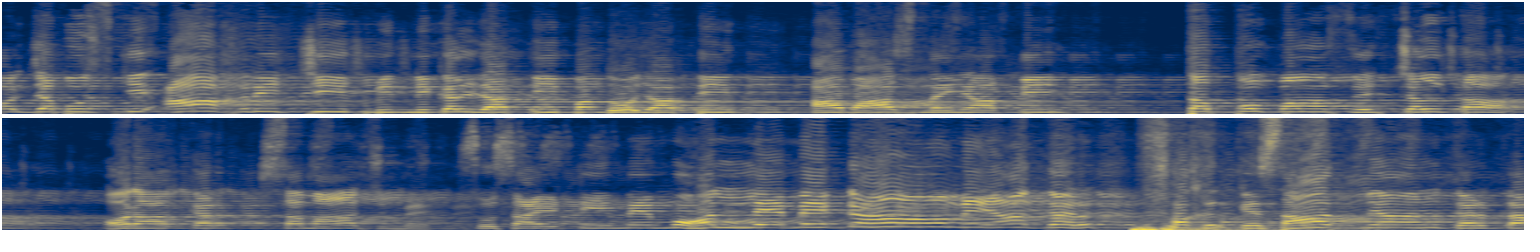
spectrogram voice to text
और जब उसकी आखिरी चीख भी निकल जाती, बंद हो जाती, आवाज़ नहीं आती, तब वो वहाँ से चलता। और आकर समाज में सोसाइटी में, मोहल्ले में, गाँव में आकर फख्र के साथ बयान करता।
